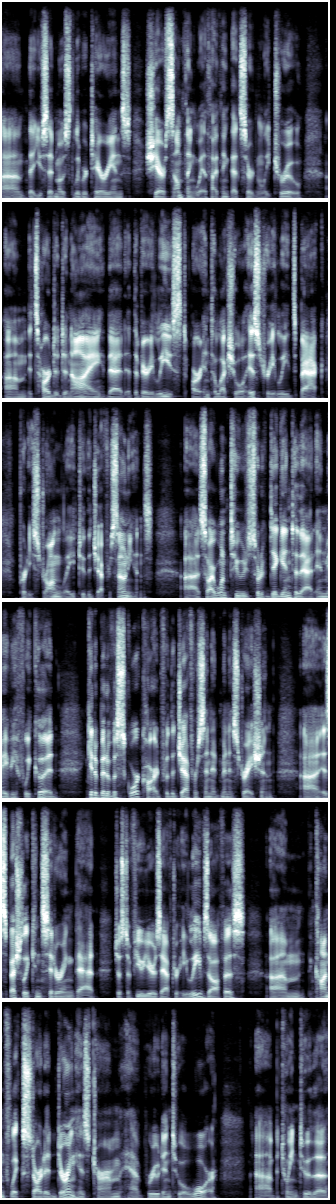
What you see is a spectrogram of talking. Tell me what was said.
uh, that you said most libertarians share something with. I think that's certainly true. Um, it's hard to deny that, at the very least, our intellectual history leads back pretty strongly to the Jeffersonians. Uh, so I want to sort of dig into that, and maybe if we could, get a bit of a scorecard for the Jefferson administration, uh, especially considering that just a few years after he leaves office, um, conflicts started during his term have brewed into a war. Uh, between two of the,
